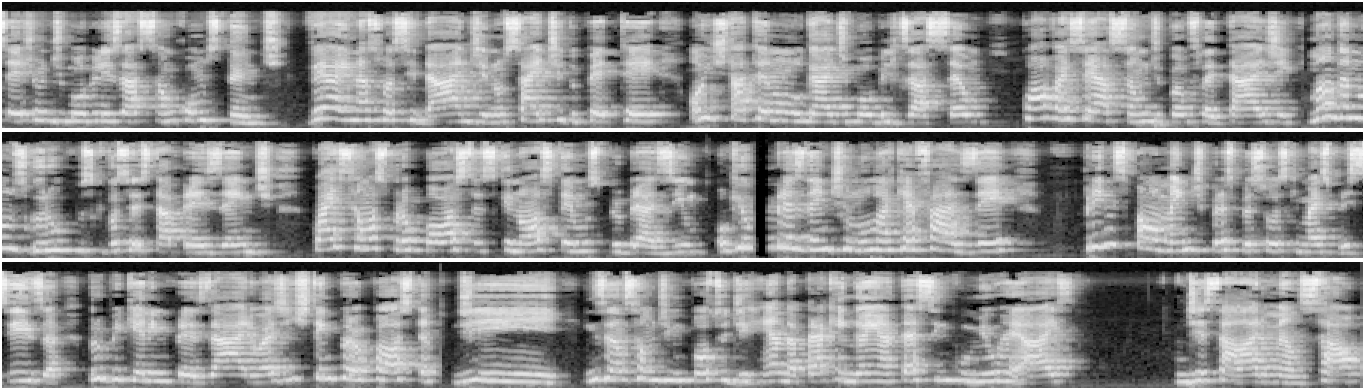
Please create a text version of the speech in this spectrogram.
sejam de mobilização constante. Vê aí na sua cidade, no site do PT, onde está tendo um lugar de mobilização, qual vai ser a ação de panfletagem, manda nos grupos que você está presente, quais são as propostas que nós temos para o Brasil, o que o presidente Lula quer fazer principalmente para as pessoas que mais precisam, para o pequeno empresário. A gente tem proposta de isenção de imposto de renda para quem ganha até 5 mil reais de salário mensal,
